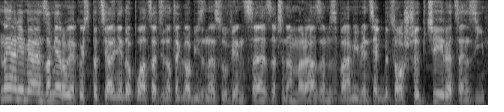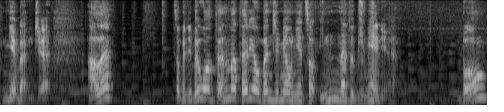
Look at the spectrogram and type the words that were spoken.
No ja nie miałem zamiaru jakoś specjalnie dopłacać do tego biznesu, więc e, zaczynam razem z wami, więc jakby co, szybciej recenzji nie będzie. Ale, co by nie było, ten materiał będzie miał nieco inne wybrzmienie. Bo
